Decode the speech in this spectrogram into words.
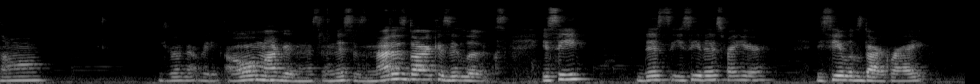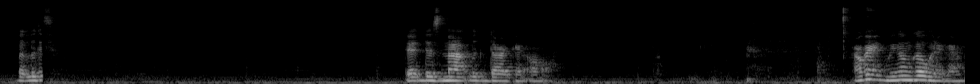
long drug out video. Oh my goodness. And this is not as dark as it looks. You see this, you see this right here? You see it looks dark, right? That does not look dark at all. Okay, we're gonna go with it though.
